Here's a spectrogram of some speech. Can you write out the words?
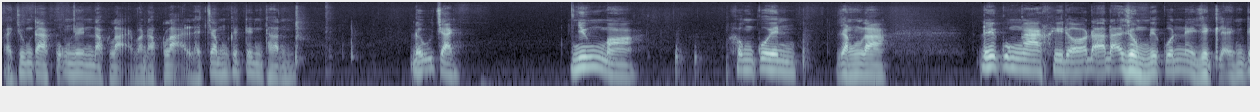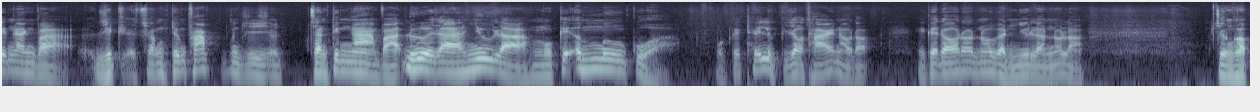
Và chúng ta cũng nên đọc lại và đọc lại là trong cái tinh thần đấu tranh. Nhưng mà không quên rằng là đế quốc nga khi đó đã đã dùng cái cuốn này dịch lại tiếng anh và dịch sang tiếng pháp sang tiếng nga và đưa ra như là một cái âm mưu của một cái thế lực do thái nào đó. Thì cái đó, đó nó gần như là nó là trường hợp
